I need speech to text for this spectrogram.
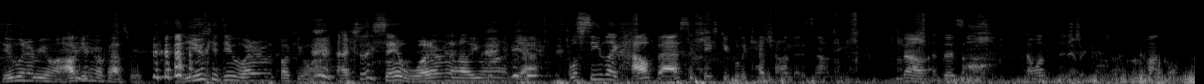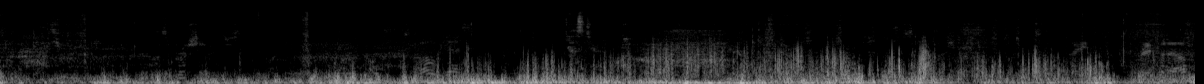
Do whatever you want. I'll give you my password. You can do whatever the fuck you want. Actually, Say whatever the hell you want. Yeah. We'll see like how fast it takes people to catch on that it's not me. no. This. I want them to never catch on. Come on, Cole. Brushing. Just... Oh yes. Yes, dude. Ready for that?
